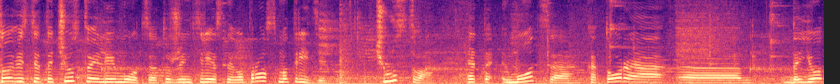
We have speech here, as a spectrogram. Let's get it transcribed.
совесть это чувство или эмоция? Тоже интересный вопрос. Смотрите, чувство это эмоция, которая э, дает,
